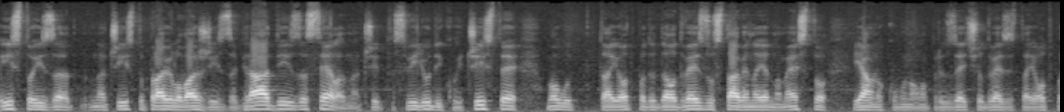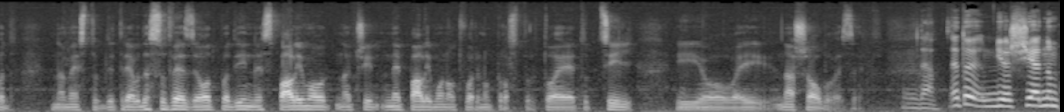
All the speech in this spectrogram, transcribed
isto i za znači isto pravilo važi i za grad i za sela. Znači svi ljudi koji čiste mogu taj otpad da odvezu, stave na jedno mesto, javno komunalno preduzeće odveze taj otpad na mesto gde treba da se odveze otpad i ne spalimo, znači ne palimo na otvorenom prostoru. To je eto cilj i ovaj naša obaveza. Da. Eto, još jednom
